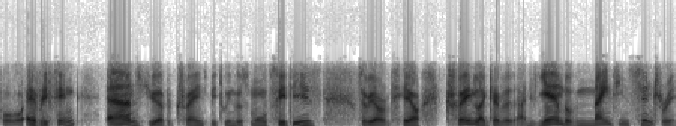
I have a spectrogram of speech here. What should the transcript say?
for everything. And you have trains between the small cities. So we are, they are trained like at the end of the 19th century.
